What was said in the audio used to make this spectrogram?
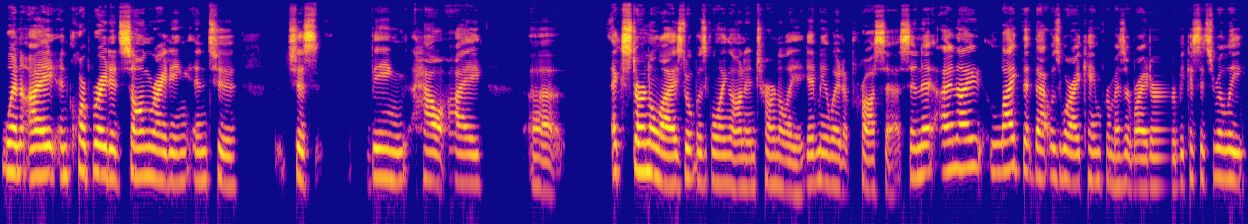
when I incorporated songwriting into just being how I uh, externalized what was going on internally. It gave me a way to process, and it, and I like that that was where I came from as a writer because it's really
